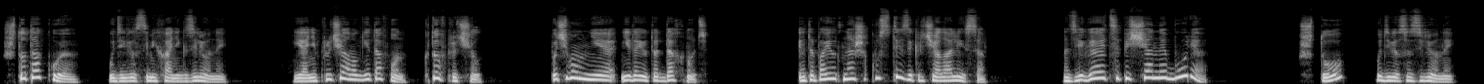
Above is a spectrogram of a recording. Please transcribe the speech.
«Что такое?» — удивился механик зеленый. «Я не включал магнитофон. Кто включил? Почему мне не дают отдохнуть?» «Это поют наши кусты!» — закричала Алиса. «Надвигается песчаная буря?» «Что?» — удивился зеленый.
